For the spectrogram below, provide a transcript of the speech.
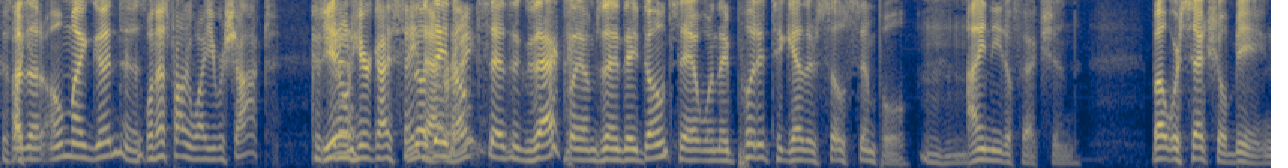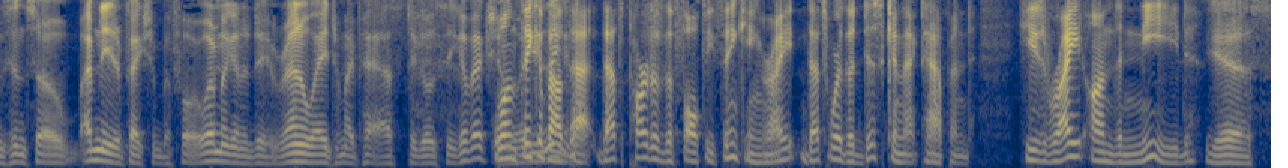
like, I thought, oh my goodness. Well, that's probably why you were shocked because yes. you don't hear guys say no, that. No, they right? don't say it exactly. I'm saying they don't say it when they put it together so simple. Mm-hmm. I need affection but we're sexual beings, and so I've needed affection before. What am I going to do? Run away to my past to go seek affection? Well, and think about thinking? that. That's part of the faulty thinking, right? That's where the disconnect happened. He's right on the need. Yes.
